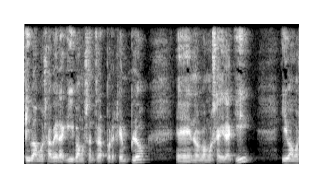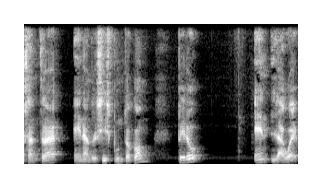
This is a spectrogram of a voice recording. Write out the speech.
y vamos a ver aquí, vamos a entrar por ejemplo, nos vamos a ir aquí y vamos a entrar en android6.com, pero en la web.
